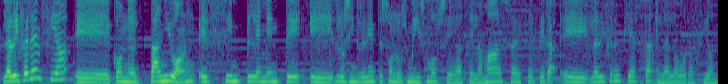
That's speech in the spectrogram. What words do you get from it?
La diferencia eh, con el tan yuan es simplemente los ingredientes son los mismos, se hace la masa, etcétera. la diferencia está en la elaboración.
